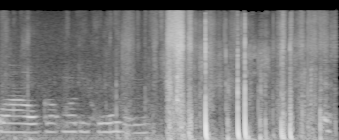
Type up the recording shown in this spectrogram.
Wow, guck mal die Hoden. Es-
